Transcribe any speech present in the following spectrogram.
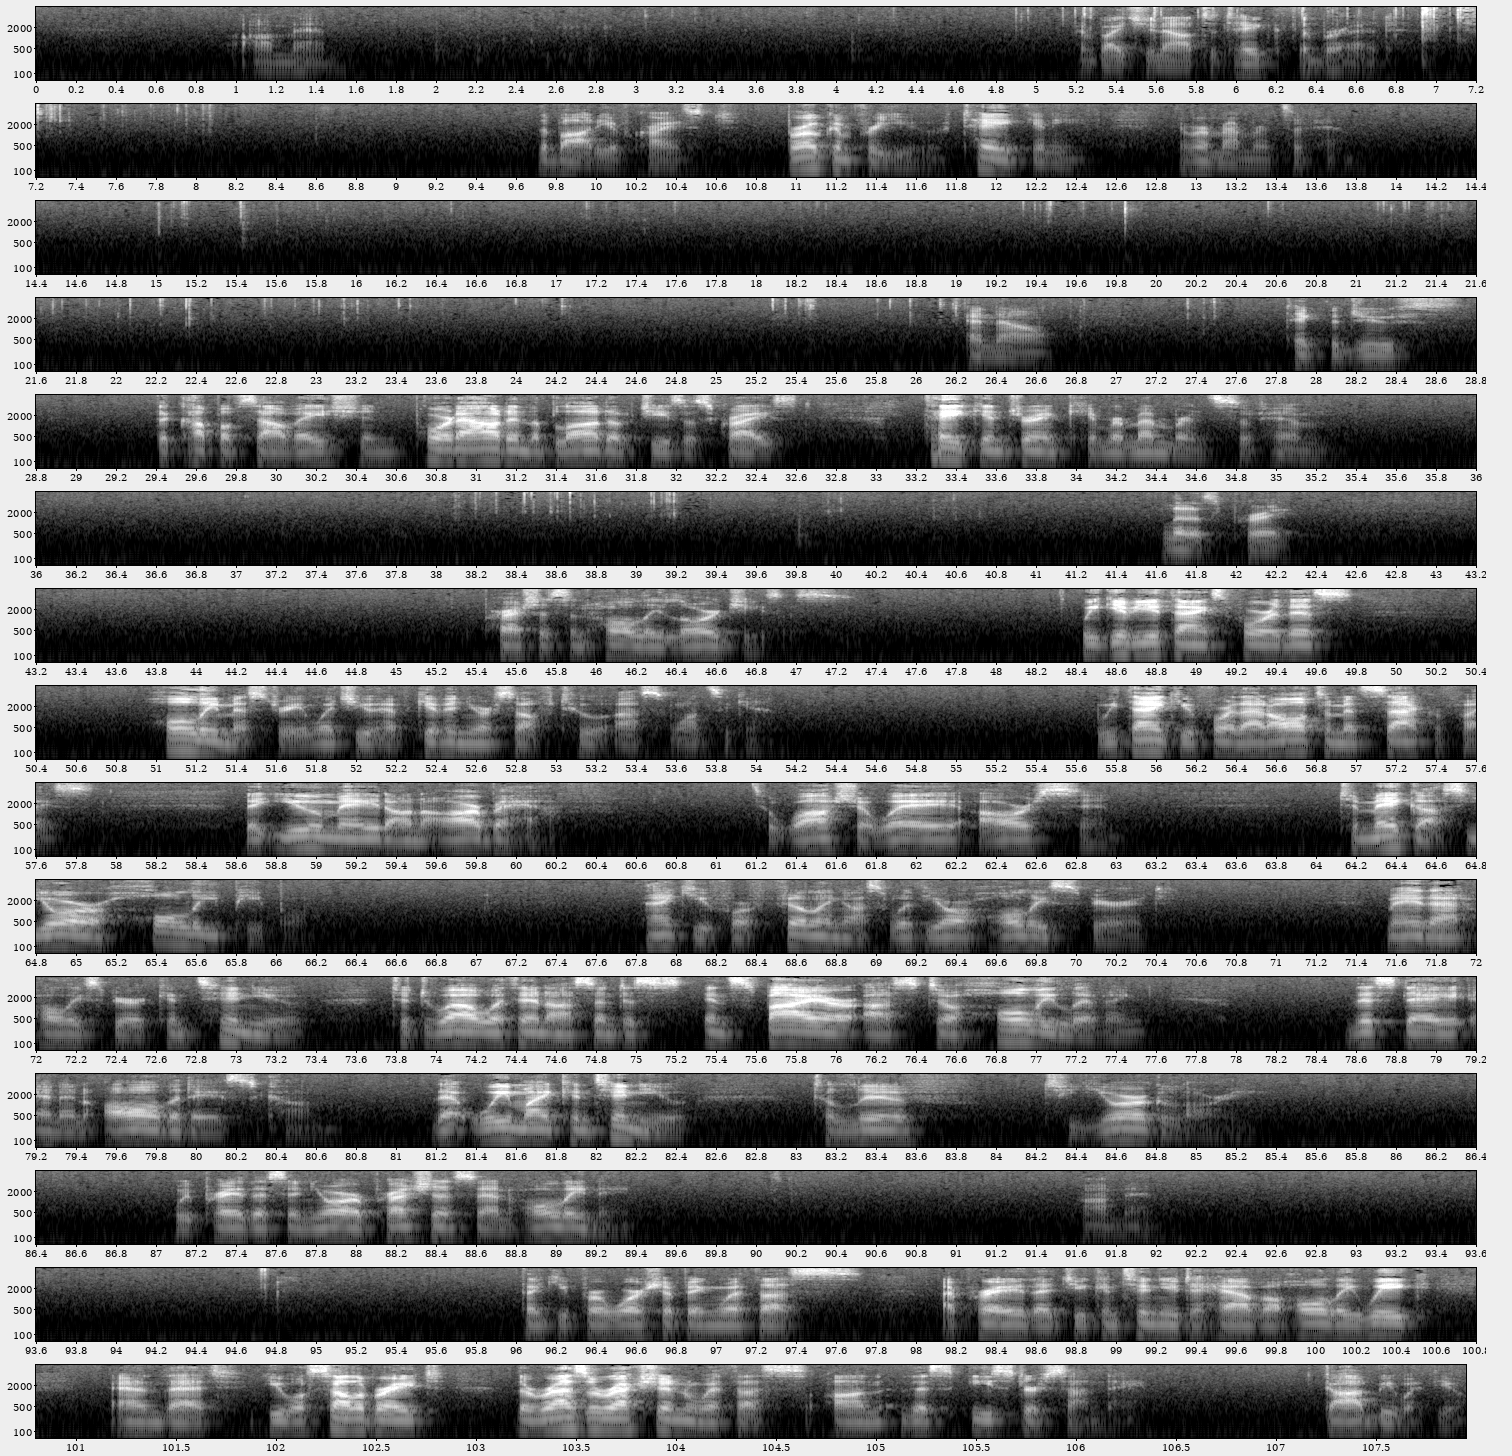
Amen. I invite you now to take the bread, the body of Christ, broken for you. Take and eat in remembrance of him. And now take the juice, the cup of salvation poured out in the blood of Jesus Christ. Take and drink in remembrance of him. Let us pray. Precious and holy Lord Jesus, we give you thanks for this holy mystery in which you have given yourself to us once again. We thank you for that ultimate sacrifice that you made on our behalf to wash away our sin, to make us your holy people. Thank you for filling us with your Holy Spirit. May that Holy Spirit continue to dwell within us and to inspire us to holy living this day and in all the days to come, that we might continue to live to your glory. We pray this in your precious and holy name. Amen. Thank you for worshiping with us. I pray that you continue to have a holy week and that you will celebrate the resurrection with us on this Easter Sunday. God be with you.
